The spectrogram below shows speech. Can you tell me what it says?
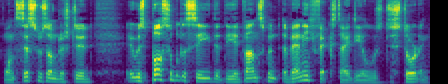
Once this was understood, it was possible to see that the advancement of any fixed ideal was distorting.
